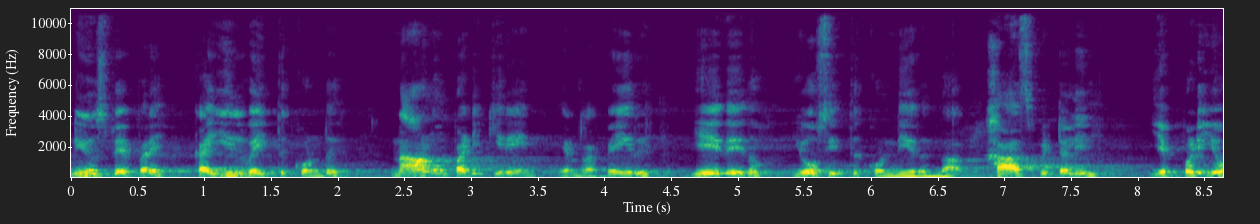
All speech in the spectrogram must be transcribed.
நியூஸ் பேப்பரை கையில் வைத்துக்கொண்டு நானும் படிக்கிறேன் என்ற பெயரில் ஏதேதோ யோசித்து கொண்டிருந்தாள். ஹாஸ்பிட்டலில் எப்படியோ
